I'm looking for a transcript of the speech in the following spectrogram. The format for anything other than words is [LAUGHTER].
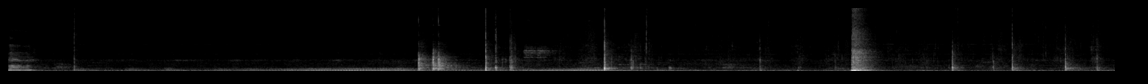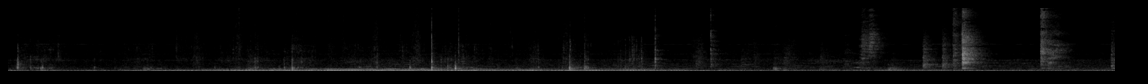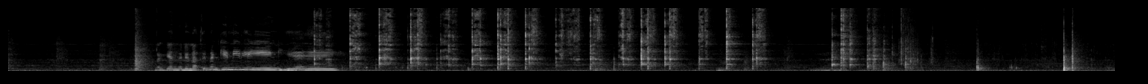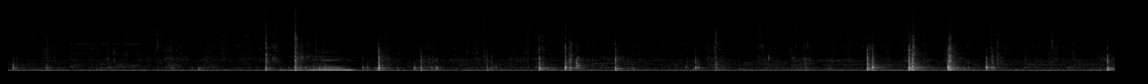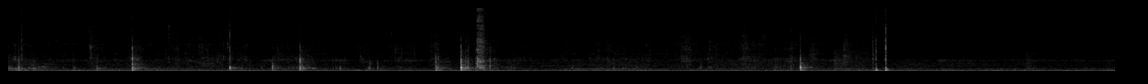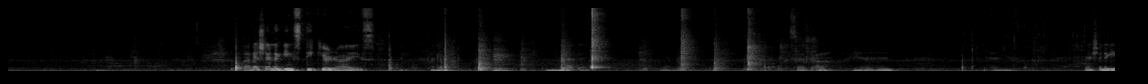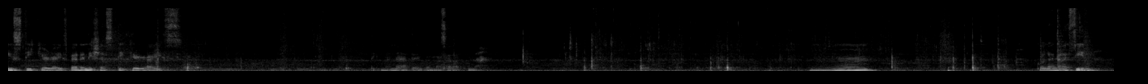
Natin Lagyan na rin natin ng giniling. Yay! Para siya naging sticky rice. Ano? Tingnan natin. Yan. Saba. Ayan. Ayan. Para siya naging sticky rice. Pero hindi siya sticky rice. Tikman natin kung masarap na. Mm. Kulang ng asin.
